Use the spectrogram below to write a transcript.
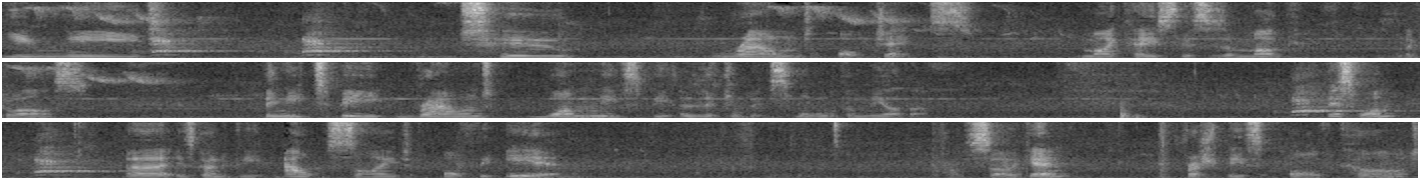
you need two round objects. In my case, this is a mug and a glass. They need to be round. One needs to be a little bit smaller than the other. This one uh, is going to be outside of the ear. So again, fresh piece of card.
